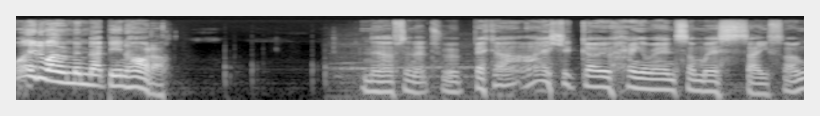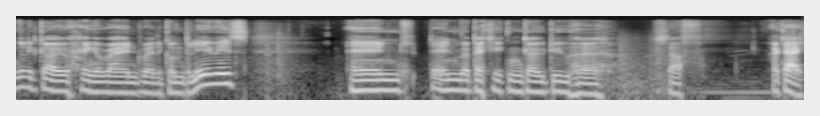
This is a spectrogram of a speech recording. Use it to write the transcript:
Why do I remember that being harder? Now I've sent that to Rebecca. I should go hang around somewhere safe. So I'm going to go hang around where the gondolier is. And then Rebecca can go do her stuff. Okay.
